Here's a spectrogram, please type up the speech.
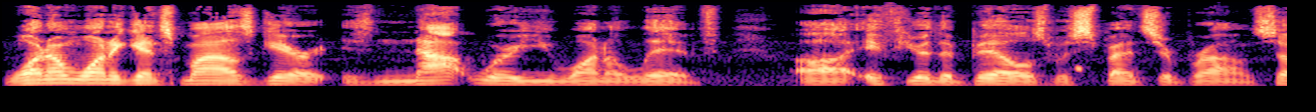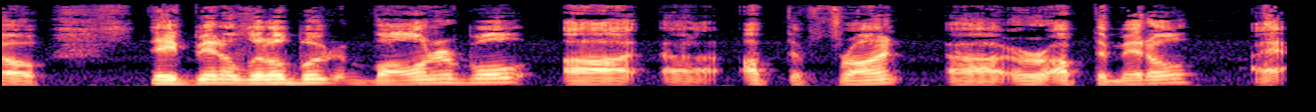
one on one against Myles Garrett is not where you want to live uh, if you're the Bills with Spencer Brown. So they've been a little bit vulnerable uh, uh, up the front uh, or up the middle. I,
